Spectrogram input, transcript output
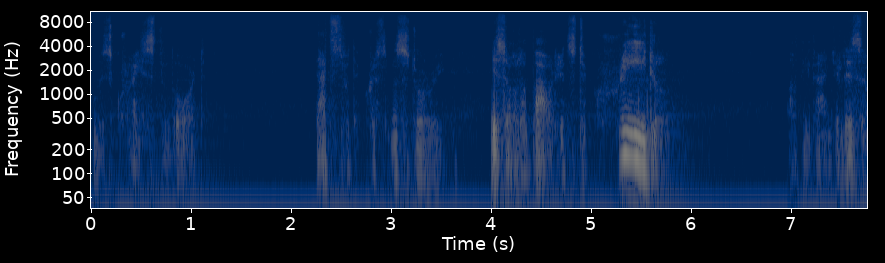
who is Christ the Lord? That's what the Christmas story is all about. It's the cradle of evangelism.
